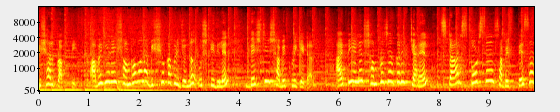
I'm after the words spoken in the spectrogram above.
বিশাল প্রাপ্তি। আবেগের এই সম্ভাবনা বিশ্বকাপের জন্য উস্কে দিলেন দেশটির সাবেক ক্রিকেটার। আইপিএলের সম্প্রচারকারী চ্যানেল স্টার স্পোর্টসের সাবেক পেসার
